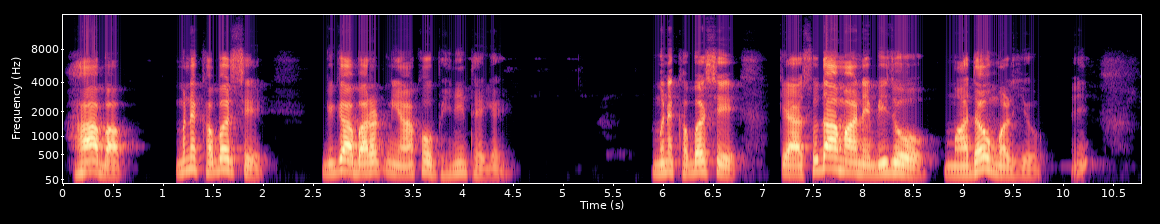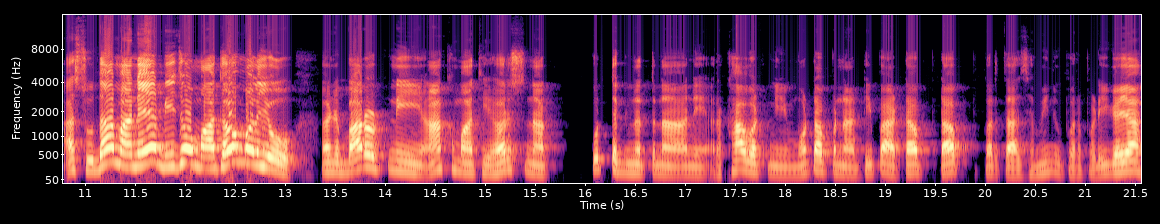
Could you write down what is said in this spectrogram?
હા બાપ મને ખબર છે ગીગા બારટની આંખો ભીની થઈ ગઈ. મને ખબર છે કે આ સુદામાને બીજો માધવ મળ્યો? આ સુદામાને બીજો માધવ મળ્યો અને બારોટની આંખમાંથી હર્ષના કૃતજ્ઞતના અને રખાવટની મોટપના ટીપા ટપ ટપ કરતા જમીન ઉપર પડી ગયા.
